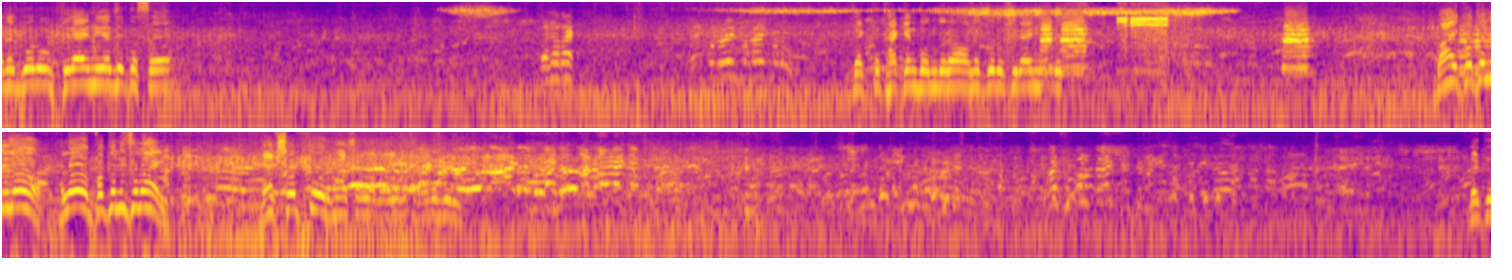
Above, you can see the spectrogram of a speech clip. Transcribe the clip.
অনেক গরু ফিরায় নিয়ে যেতেছে। দেখতে থাকেন বন্ধুরা অনেক গরু ফিরায় নিয়ে যেতেছে। ভাই, কত নিল? হ্যালো কত নিছে ভাই? এক সত্তর মার্শাল্লাহ ভালো ভালো গরু। দেখতে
